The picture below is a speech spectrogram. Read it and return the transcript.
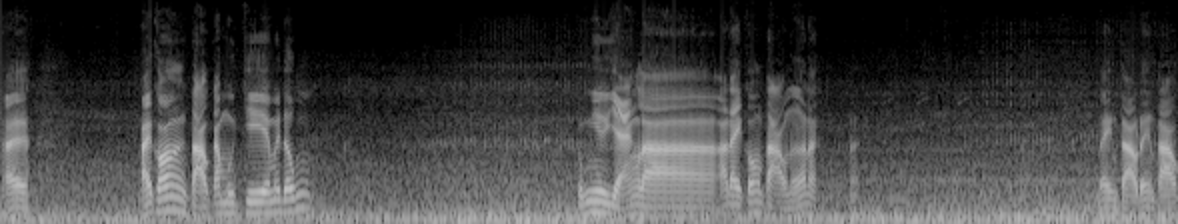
tại phải có tàu Campuchia mới đúng. Cũng như dạng là ở đây có con tàu nữa nè. Đây tàu đang tàu.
